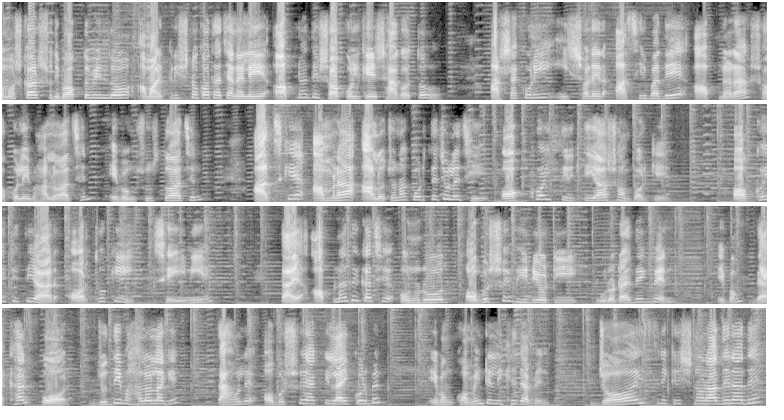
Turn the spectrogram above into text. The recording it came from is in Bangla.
নমস্কার সুধী ভক্তবৃন্দ, আমার কৃষ্ণ কথা চ্যানেলে আপনাদের সকলকে স্বাগত। আশা করি ঈশ্বরের আশীর্বাদে আপনারা সকলেই ভালো আছেন এবং সুস্থ আছেন। আজকে আমরা আলোচনা করতে চলেছি অক্ষয় তৃতীয়া সম্পর্কে। অক্ষয় তৃতীয়ার অর্থ কি সেই নিয়ে? তাই আপনাদের কাছে অনুরোধ, অবশ্যই ভিডিওটি পুরোটাই দেখবেন এবং দেখার পর যদি ভালো লাগে, তাহলে অবশ্যই একটি লাইক করবেন এবং কমেন্টে লিখে যাবেন জয় শ্রীকৃষ্ণ, রাধে রাধে।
